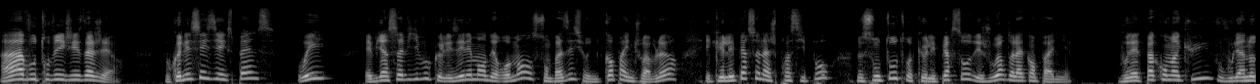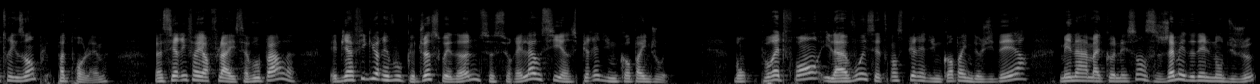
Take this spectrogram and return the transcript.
Ah, vous trouvez que j'exagère vous connaissez The Expense? Oui? Eh bien, saviez-vous que les éléments des romans sont basés sur une campagne Traveler et que les personnages principaux ne sont autres que les persos des joueurs de la campagne? Vous n'êtes pas convaincu? Vous voulez un autre exemple? Pas de problème. La série Firefly, ça vous parle? Eh bien, figurez-vous que Joss Whedon se serait là aussi inspiré d'une campagne jouée. Bon, pour être franc, il a avoué s'être inspiré d'une campagne de JDR, mais n'a à ma connaissance jamais donné le nom du jeu,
